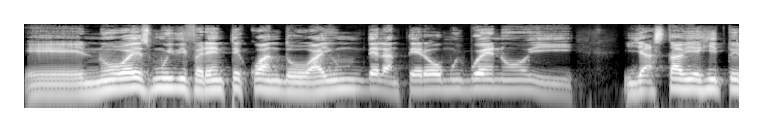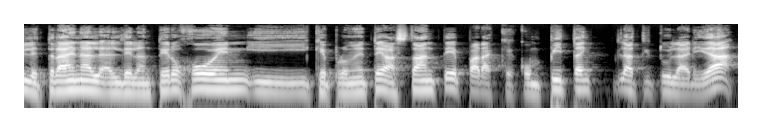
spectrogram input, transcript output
Eh, no es muy diferente cuando hay un delantero muy bueno y, ya está viejito y le traen al, al delantero joven y que promete bastante para que compita en la titularidad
